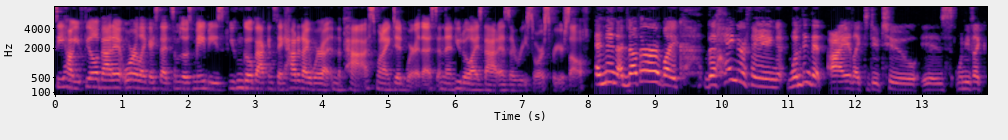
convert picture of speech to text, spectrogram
see how you feel about it. Or, like I said, some of those maybes, you can go back and say, How did I wear it in the past when I did wear this? And then utilize that as a resource for yourself. And then another, like the hanger thing, one thing that I like to do too is when you've like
